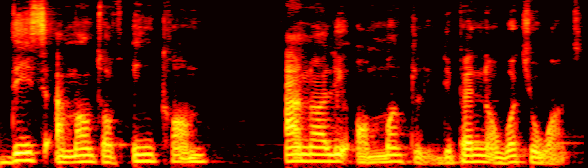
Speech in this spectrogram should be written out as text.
this amount of income annually or monthly depending on what you want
